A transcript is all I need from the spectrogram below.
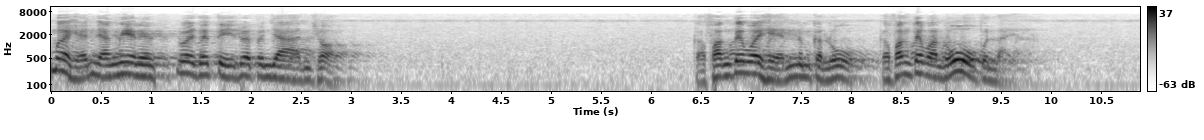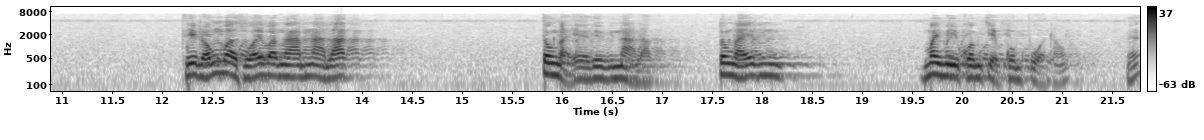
เมื่อเห็นอย่างนี้เนี่ยด้วยสติด้วยปัญญาชอบก็ฟังแต่ว่าเห็นมันก็รู้ก็ฟังแต่ว่ารู้เป็นไรที่หลงว่าสวยว่างามน่ารัก ตรงไหนที่มันน่ารัก ตรงไหนมันไม่มีความเจ็บความปวดเขาเนี่ย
